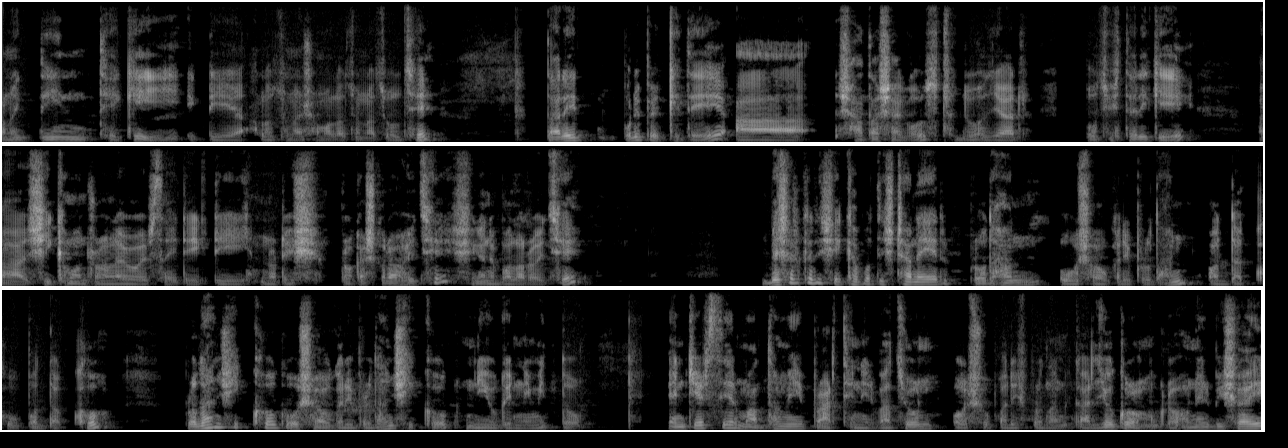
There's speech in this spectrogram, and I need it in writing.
অনেক দিন থেকেই একটি আলোচনা সমালোচনা চলছে। তারই পরিপ্রেক্ষিতে সাতাশ আগস্ট দু হাজার পঁচিশ তারিখে শিক্ষা মন্ত্রণালয়ের ওয়েবসাইটে একটি নোটিশ প্রকাশ করা হয়েছে। সেখানে বলা রয়েছে, বেসরকারি শিক্ষা প্রতিষ্ঠানের প্রধান ও সহকারী প্রধান, অধ্যক্ষ, উপাধ্যক্ষ, প্রধান শিক্ষক ও সহকারী প্রধান শিক্ষক নিয়োগের নিমিত্ত এনটিএসসি এর মাধ্যমে প্রার্থী নির্বাচন ও সুপারিশ প্রদান কার্যক্রম গ্রহণের বিষয়ে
